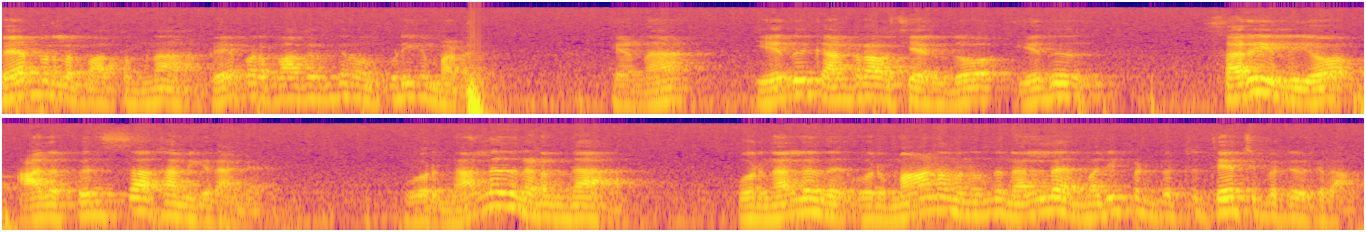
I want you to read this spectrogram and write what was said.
பேப்பரில் பார்த்தோம்னா பேப்பரை பார்க்குறதுக்கு நமக்கு பிடிக்க மாட்டேங்குது. ஏன்னா எது கான்ட்ராவர்சியாக இருக்குதோ எது சரியில்லையோ அதை பெருசாக காமிக்கிறாங்க. ஒரு நல்லது நடந்தால் ஒரு நல்லது ஒரு மாணவன் வந்து நல்ல மதிப்பெண் பெற்று தேர்ச்சி பெற்றிருக்கிறான்.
